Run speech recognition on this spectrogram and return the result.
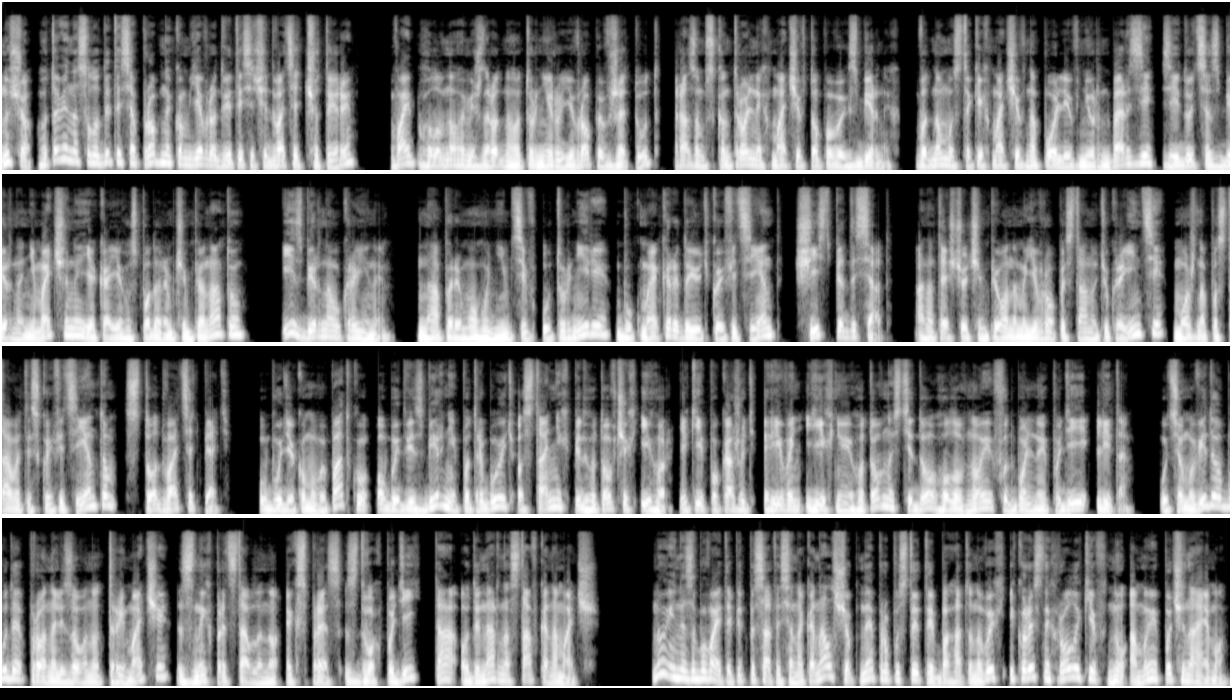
Ну що, готові насолодитися пробником Євро 2024? Вайб головного міжнародного турніру Європи вже тут, разом з контрольних матчів топових збірних. В одному з таких матчів на полі в Нюрнберзі зійдуться збірна Німеччини, яка є господарем чемпіонату, і збірна України. На перемогу німців у турнірі букмекери дають коефіцієнт 6,50, а на те, що чемпіонами Європи стануть українці, можна поставити з коефіцієнтом 125. У будь-якому випадку обидві збірні потребують останніх підготовчих ігор, які покажуть рівень їхньої готовності до головної футбольної події літа. У цьому відео буде проаналізовано три матчі, з них представлено експрес з двох подій та одинарна ставка на матч. Ну і не забувайте підписатися на канал, щоб не пропустити багато нових і корисних роликів. Ну а ми починаємо.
